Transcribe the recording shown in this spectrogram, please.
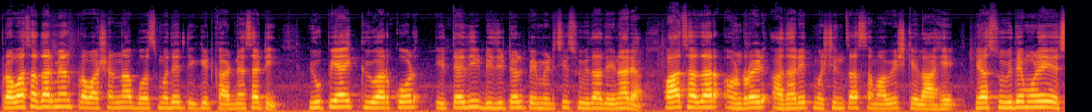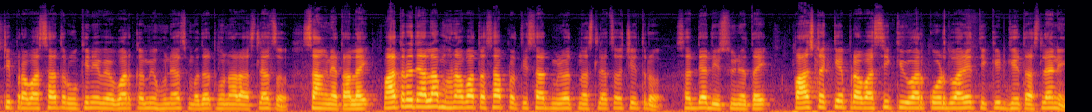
प्रवासादरम्यान प्रवाशांना बसमध्ये तिकीट काढण्यासाठी U P I Q R code इत्यादी डिजिटल पेमेंटची सुविधा देणाऱ्या पाच हजार अँड्रॉइड आधारित मशीनचा समावेश केला आहे. या सुविधेमुळे एस टी प्रवासात रोखीने व्यवहार कमी होण्यास मदत होणार असल्याचं सांगण्यात आलंय. मात्र त्याला म्हणावा तसा प्रतिसाद मिळत नसल्याचं चित्र सध्या दिसून येत आहे पाच टक्के प्रवासी क्यू आर कोडद्वारे तिकीट घेत असल्याने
